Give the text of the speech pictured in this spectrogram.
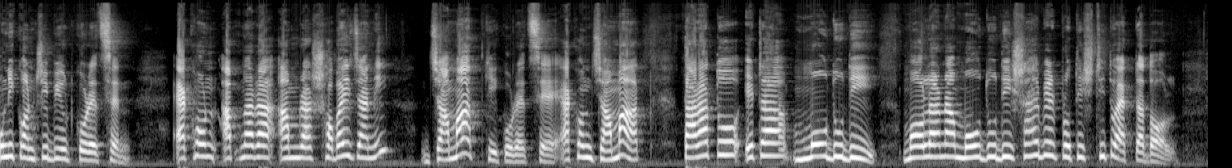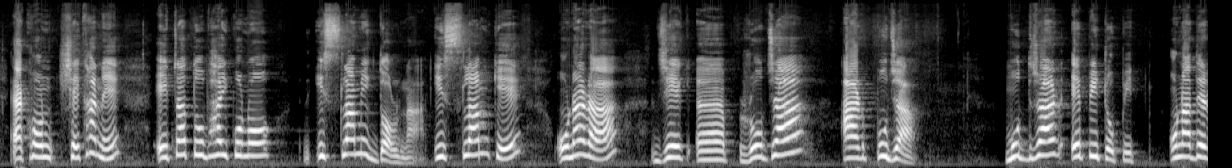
উনি কন্ট্রিবিউট করেছেন। এখন আপনারা আমরা সবাই জানি জামাত কি করেছে। এখন জামাত তারা তো এটা মৌদুদি, মৌলানা মৌদুদি সাহেবের প্রতিষ্ঠিত একটা দল। এখন সেখানে এটা তো ভাই কোনো ইসলামিক দল না। ইসলামকে ওনারা যে রোজা আর পূজা, মুদ্রার এপিটোপিট ওনাদের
